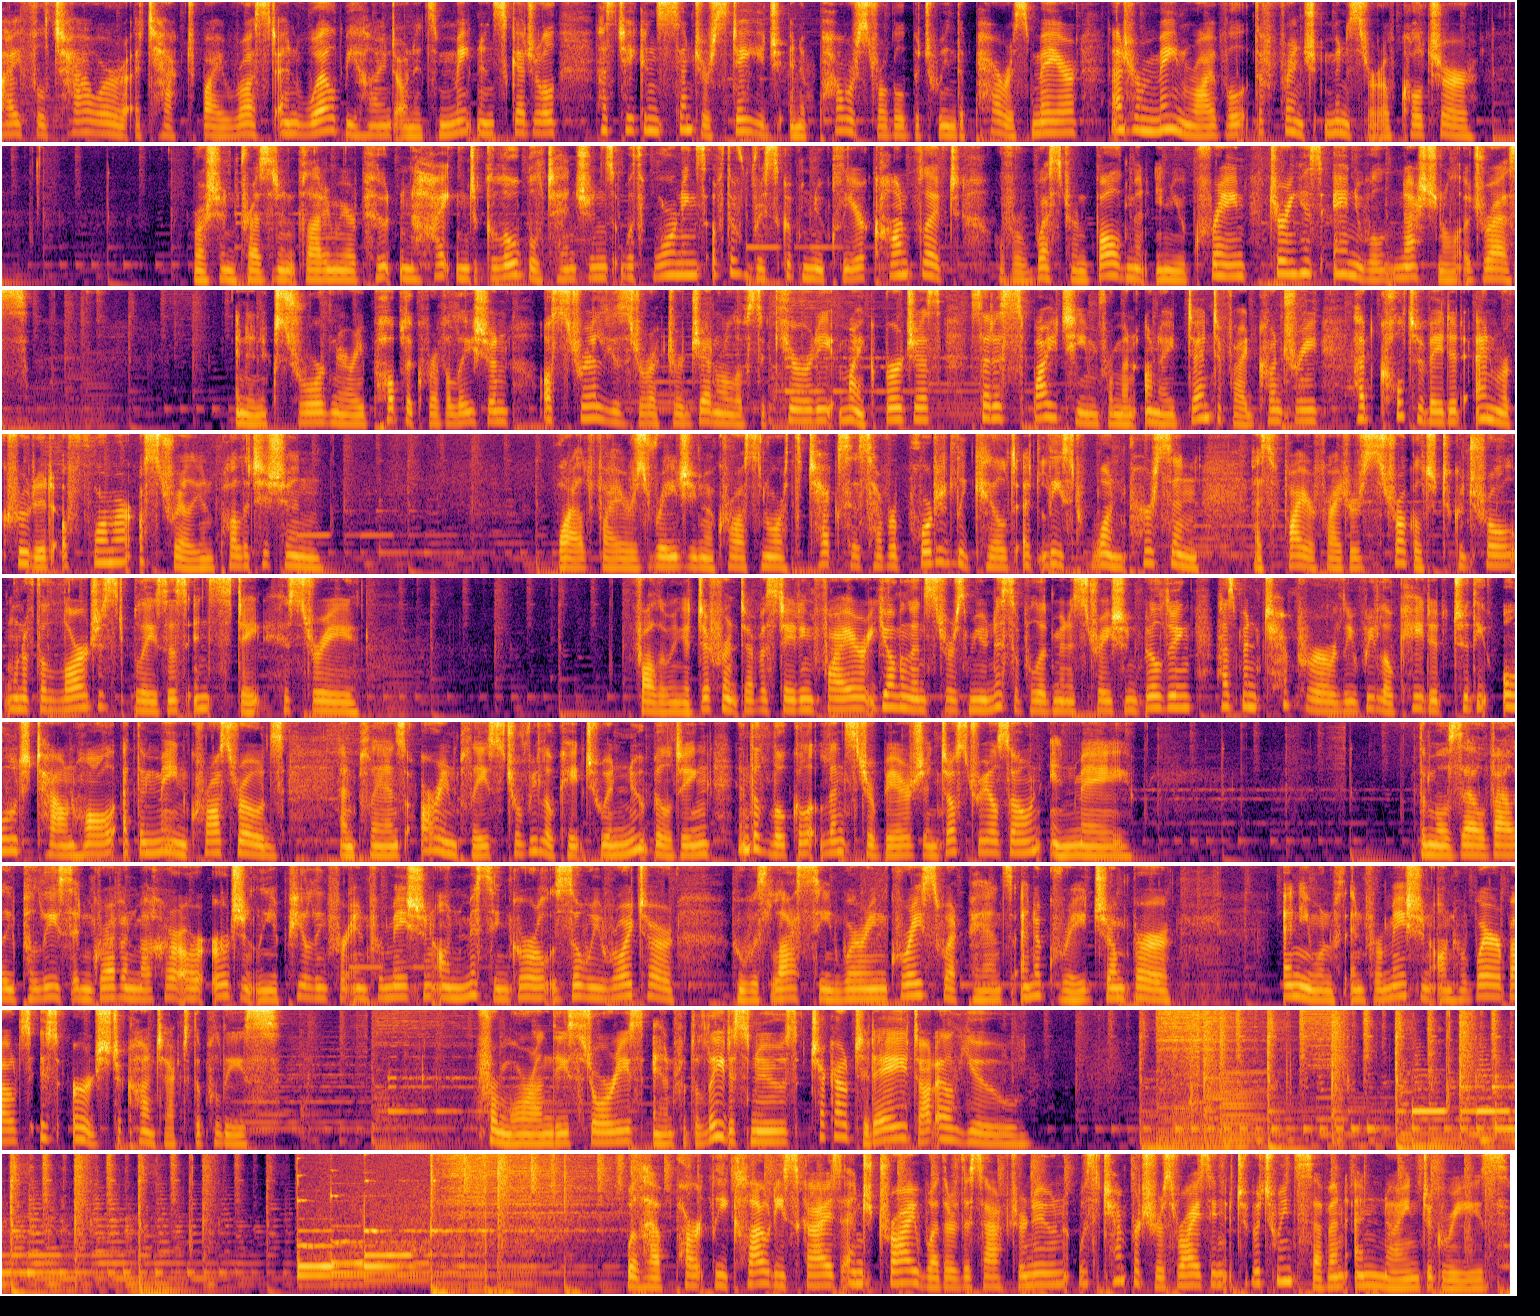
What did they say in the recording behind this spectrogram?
Eiffel Tower, attacked by rust and well behind on its maintenance schedule, has taken centre stage in a power struggle between the Paris mayor and her main rival, the French Minister of Culture. Russian President Vladimir Putin heightened global tensions with warnings of the risk of nuclear conflict over Western involvement in Ukraine during his annual national address. In an extraordinary public revelation, Australia's Director General of Security, Mike Burgess, said a spy team from an unidentified country had cultivated and recruited a former Australian politician. Wildfires raging across North Texas have reportedly killed at least one person as firefighters struggled to control one of the largest blazes in state history. Following a different devastating fire, Junglinster's Municipal Administration building has been temporarily relocated to the old town hall at the main crossroads, and plans are in place to relocate to a new building in the local Leinsterberge industrial zone in May. The Moselle Valley Police in Grevenmacher are urgently appealing for information on missing girl Zoe Reuter, who was last seen wearing grey sweatpants and a grey jumper. Anyone with information on her whereabouts is urged to contact the police. For more on these stories and for the latest news, check out today.lu. We'll have partly cloudy skies and dry weather this afternoon, with temperatures rising to between 7 and 9 degrees.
